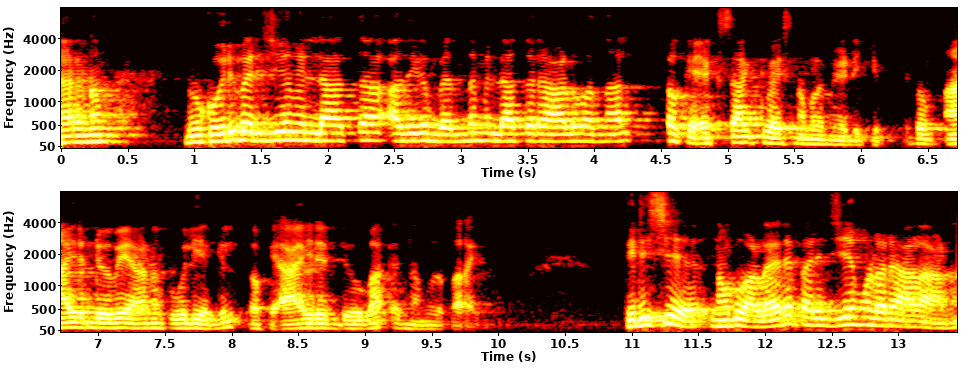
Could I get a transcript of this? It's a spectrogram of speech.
കാരണം നമുക്ക് ഒരു പരിചയമില്ലാത്ത അധികം ബന്ധമില്ലാത്ത ഒരാൾ വന്നാൽ ഓക്കെ എക്സാക്ട് വൈസ് നമ്മൾ മേടിക്കും. ഇപ്പം ആയിരം രൂപയാണ് കൂലിയെങ്കിൽ ഓക്കെ ആയിരം രൂപ എന്ന് നമ്മൾ പറയും തിരിച്ച് നമുക്ക് വളരെ പരിചയമുള്ള ഒരാളാണ്.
